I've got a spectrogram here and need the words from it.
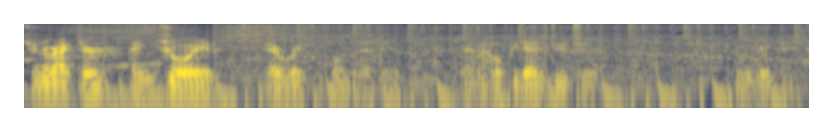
Juno Reactor, I enjoyed every moment of it, and I hope you guys do too. Have a great day.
